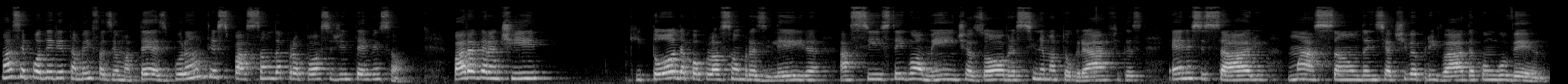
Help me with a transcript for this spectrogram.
Mas você poderia também fazer uma tese por antecipação da proposta de intervenção, para garantir que toda a população brasileira assista igualmente às obras cinematográficas, é necessário uma ação da iniciativa privada com o governo.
